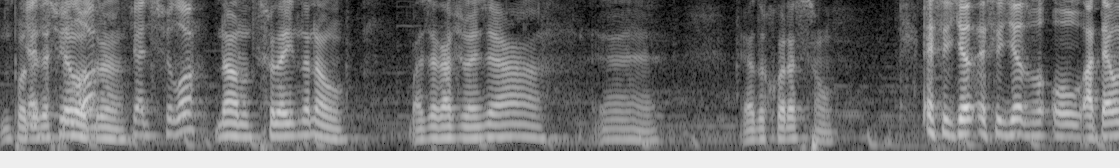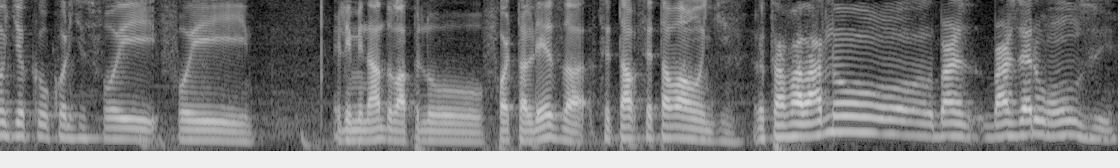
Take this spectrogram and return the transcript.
Não poderia ser outra. Já desfilou? Não, não desfilei ainda não. Mas a Gaviões é a. É, é a do coração. Esses dias, esses dias ou, até um dia que o Corinthians foi, foi eliminado lá pelo Fortaleza, você tava, você tava onde? Eu tava lá no Bar, Bar 011,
